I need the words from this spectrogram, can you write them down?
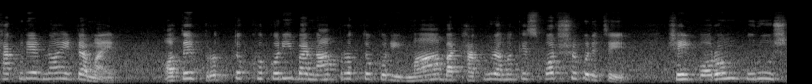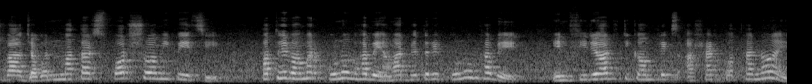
ঠাকুরের, নয় এটা মায়ের। অতএব প্রত্যক্ষ করি বা না প্রত্যক্ষ করি, মা বা ঠাকুর আমাকে স্পর্শ করেছে। সেই পরম পুরুষ বা জগন্মাতার স্পর্শ আমি পেয়েছি। অতএব আমার কোনোভাবে, আমার ভেতরে কোনোভাবে ইনফিরিয়রিটি কমপ্লেক্স আসার কথা নয়।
